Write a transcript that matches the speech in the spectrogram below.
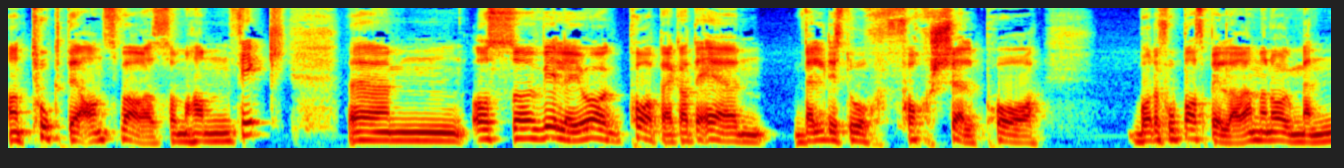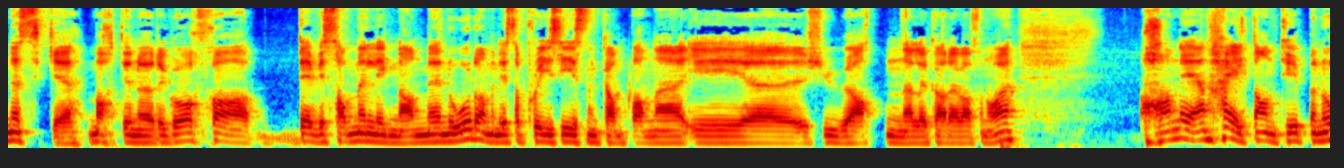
Han tok det ansvaret som han fikk. Um, og så vil jeg jo også påpeke at det er en veldig stor forskjell på både fotballspillere, men òg mennesket Martin Ødegaard fra det vi sammenligner han med nå, da, med disse preseason-kampene i 2018, eh, eller hva det var for noe. Han er en helt annen type nå.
